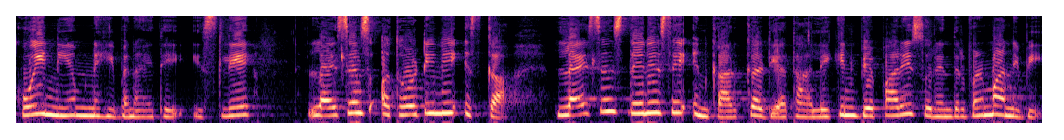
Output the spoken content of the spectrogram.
कोई नियम नहीं बनाए थे, इसलिए लाइसेंस अथॉरिटी ने इसका लाइसेंस देने से इनकार कर दिया था, लेकिन व्यापारी सुरेंद्र वर्मा ने भी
